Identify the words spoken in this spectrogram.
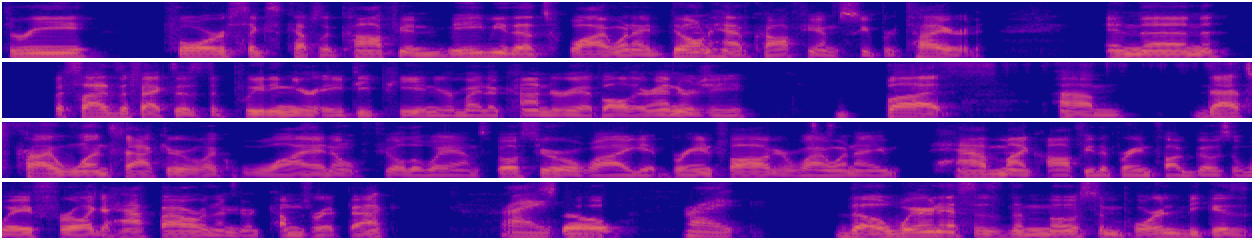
three, four, six cups of coffee. And maybe that's why when I don't have coffee, I'm super tired. And then besides the fact that it's depleting your ATP and your mitochondria of all their energy, but um, that's probably one factor of like why I don't feel the way I'm supposed to, or why I get brain fog, or why when I have my coffee, the brain fog goes away for like a half hour and then it comes right back. Right. So right. the awareness is the most important because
